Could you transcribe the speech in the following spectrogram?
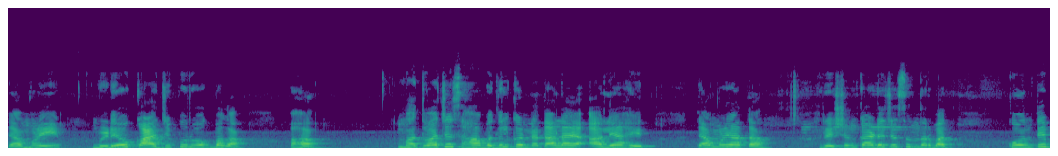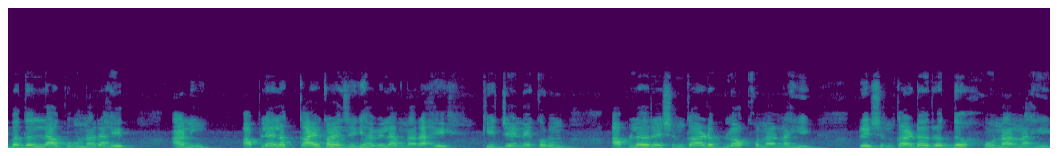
त्यामुळे व्हिडिओ काळजीपूर्वक बघा. पहा महत्त्वाचे सहा बदल करण्यात आला आले आहेत. त्यामुळे आता रेशन कार्डाच्या संदर्भात कोणते बदल लागू होणार आहेत आणि आपल्याला काय काळजी घ्यावी लागणार आहे की जेणेकरून आपलं रेशन कार्ड ब्लॉक होणार नाही रेशन कार्ड रद्द होणार नाही?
